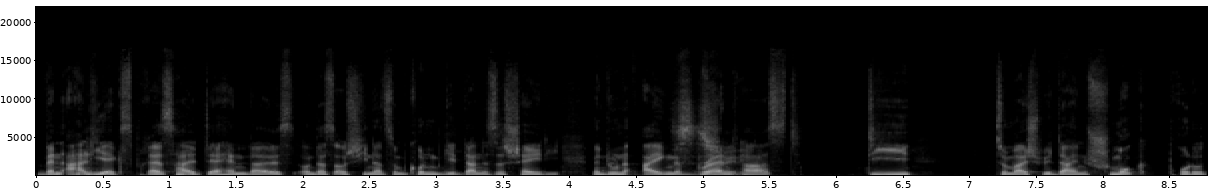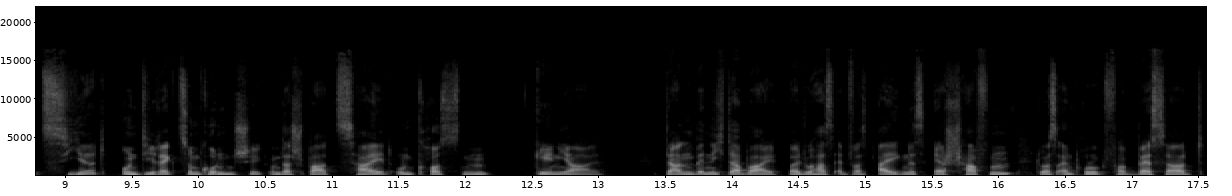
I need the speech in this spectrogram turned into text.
wenn AliExpress halt der Händler ist und das aus China zum Kunden geht, dann ist es shady. Wenn du eine eigene Brand shady. hast, die zum Beispiel deinen Schmuck produziert und direkt zum Kunden schickt und das spart Zeit und Kosten, genial. Dann bin ich dabei, weil du hast etwas eigenes erschaffen, du hast ein Produkt verbessert,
